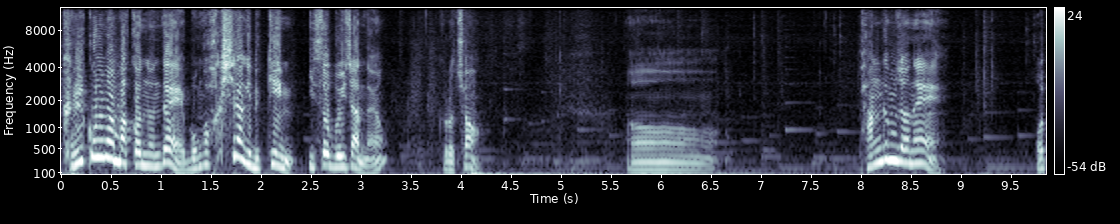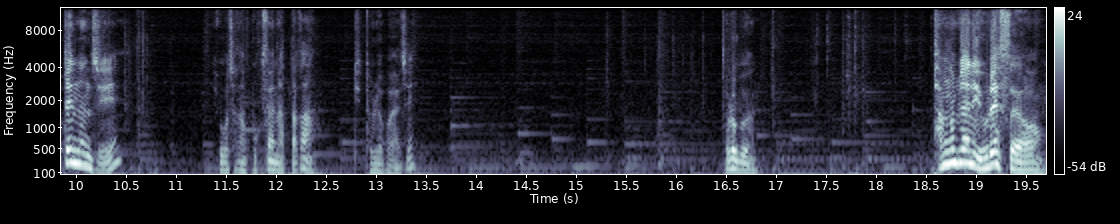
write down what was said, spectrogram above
글꼴만 바꿨는데 뭔가 확실하게 느낌 있어 보이지 않나요? 그렇죠? 어... 방금 전에 어땠는지 이거 잠깐 복사해놨다가 뒤 돌려봐야지 여러분 방금 전에 요랬어요.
